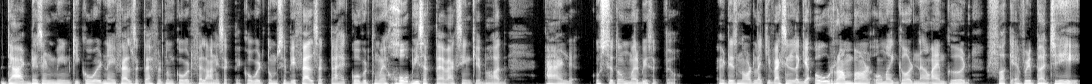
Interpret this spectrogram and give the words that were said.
दैट डजेंट मीन कि कोविड नहीं फैल सकता है, फिर तुम कोविड फैला नहीं सकते। कोविड तुमसे भी फैल सकता है कोविड तुम्हें हो भी सकता है वैक्सीन के बाद एंड उससे तुम मर भी सकते हो। इट इज़ नॉट लाइक कि वैक्सीन लग गया ओ राम बाण ओ my god now I am good fuck everybody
